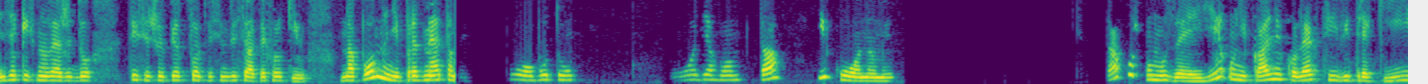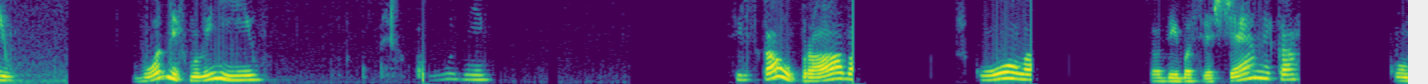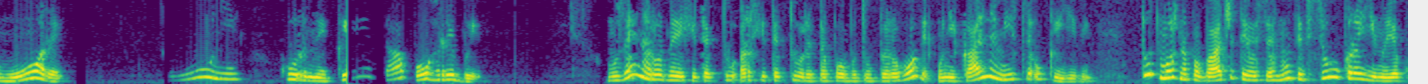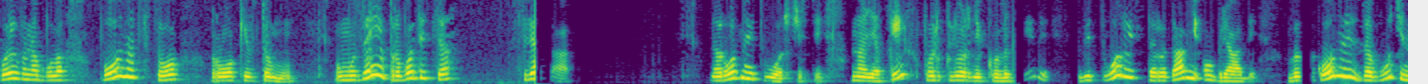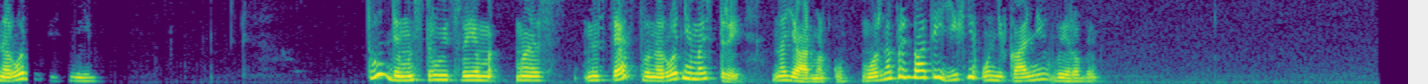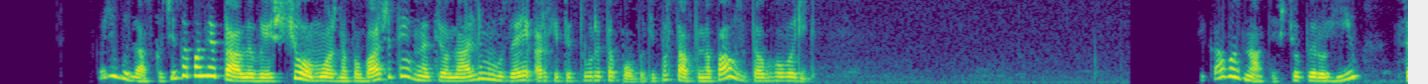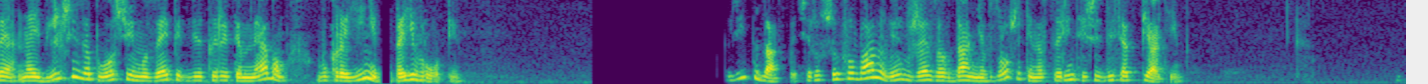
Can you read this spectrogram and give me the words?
з яких належить до 1580-х років, наповнені предметами побуту, одягом та іконами. Також у музеї є унікальні колекції вітряків, водних млинів, кузні, сільська управа, школа, садиба священника комори, луні, курники та погреби. Музей народної архітектури та побуту у Пирогові унікальне місце у Києві. Тут можна побачити і осягнути всю Україну, якою вона була понад 100 років тому. У музеї проводиться свята народної творчості, на яких фольклорні колективи відтворюють стародавні обряди, виконують забуті народні пісні. Тут демонструють своє мистецтво народні майстри на ярмарку. Можна придбати їхні унікальні вироби. Скажіть, будь ласка, чи запам'ятали ви, що можна побачити в Національному музеї архітектури та побуті? Поставте на паузу та обговоріть. Цікаво знати, що пирогів це найбільший за площею музей під відкритим небом в Україні та Європі. Скажіть, будь ласка, чи розшифрували ви вже завдання в зошиті на сторінці 65?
